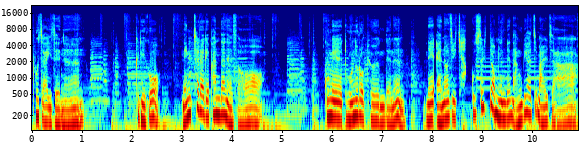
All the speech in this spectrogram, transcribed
보자, 이제는. 그리고 냉철하게 판단해서 꿈의 돈으로 표현되는 내 에너지 자꾸 쓸데없는데 낭비하지 말자.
